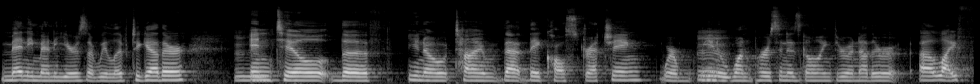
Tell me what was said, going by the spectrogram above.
many, many years that we lived together until the, you know, time that they call stretching, where, you know, one person is going through another uh, life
